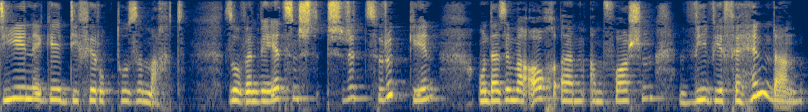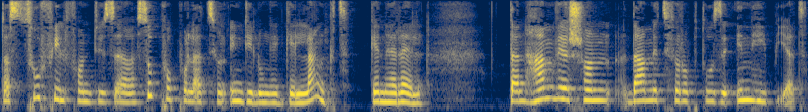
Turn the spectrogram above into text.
diejenige, die Ferroptose macht. So, wenn wir jetzt einen Schritt zurückgehen, und da sind wir auch ähm, am Forschen, wie wir verhindern, dass zu viel von dieser Subpopulation in die Lunge gelangt, generell, dann haben wir schon damit Ferroptose inhibiert.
